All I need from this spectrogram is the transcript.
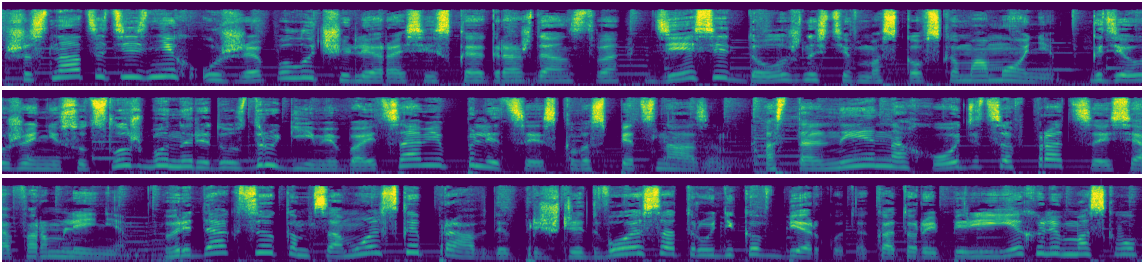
16 из них уже получили российское гражданство, 10 – должности в московском ОМОНе, где уже несут службу наряду с другими бойцами полицейского спецназа. Остальные находятся в процессе оформления. В редакцию «Комсомольской правды» пришли двое сотрудников «Беркута», которые переехали в Москву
